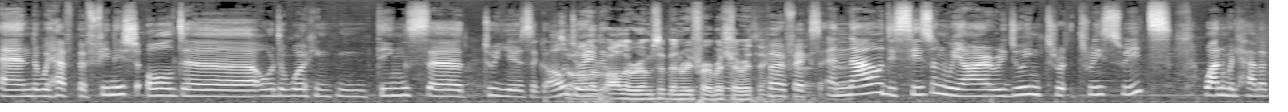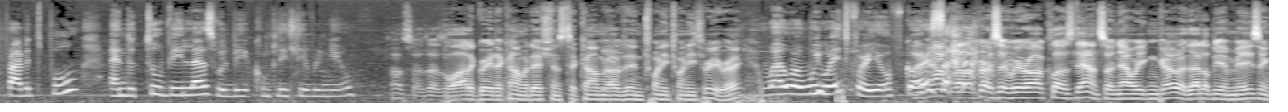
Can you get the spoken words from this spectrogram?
and we have uh, finished all the all the working things uh, two years ago. So all the, all, the, rooms have been refurbished, everything. Perfect. And yeah. now this season we are redoing tr- three suites. One will have a private pool, and the two villas will be completely renewed. Oh, so there's a lot of great accommodations to come in 2023, right? Well, we wait for you, of course. well, of course, we were all closed down, so now we can go. That'll be amazing.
